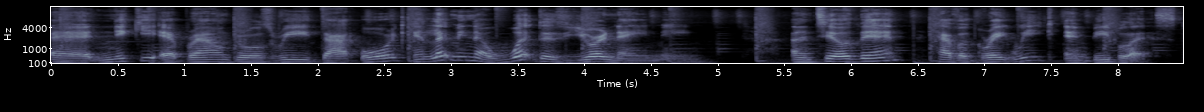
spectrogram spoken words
at nikki at browngirlsread.org and let me know what does your name mean. Until then, have a great week and be blessed.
